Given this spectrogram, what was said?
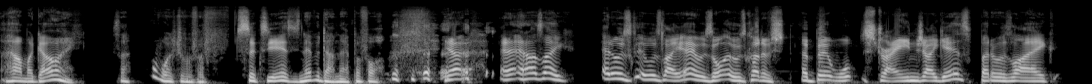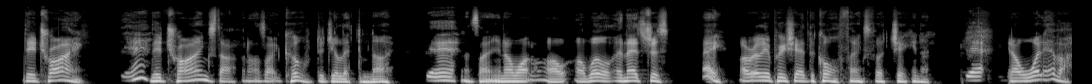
how am I going? I've worked with him for six years. He's never done that before. know, and, and I was like, and it was, it was like, it was, it was kind of a bit strange, I guess, but it was like, they're trying, yeah. they're trying stuff. And I was like, cool. Did you let them know? Yeah. It's like, you know what? I'll, I will. And that's just, hey, I really appreciate the call. Thanks for checking in. Yeah. You know, whatever.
